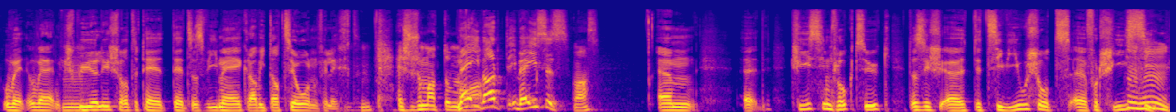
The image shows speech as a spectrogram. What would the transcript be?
Und wenn, und wenn Mhm. es gespült ist, oder, dann dann hat das wie mehr Gravitation vielleicht. Hast du schon mal Tomaten... Nein, warte, ich weiss es! Was? Ähm, äh, Scheisse im Flugzeug, das ist äh, der Zivilschutz äh, vor Scheisse.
